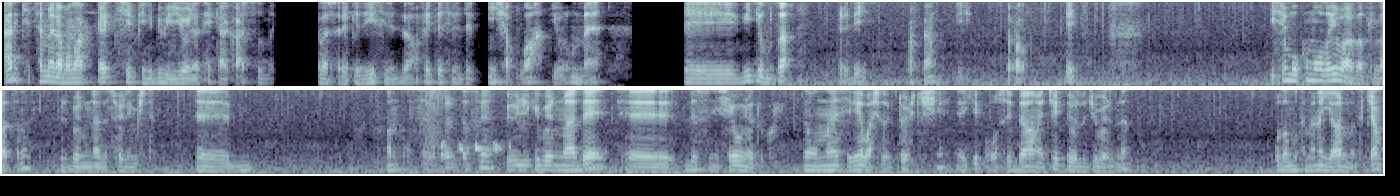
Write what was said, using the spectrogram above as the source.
Herkese merhabalar. Evet yepyeni bir videoyla tekrar karşınızdayım. Arkadaşlar hepiniz iyisinizdir, afiyettesinizdir inşallah diyorum ve eee, videomuza şöyle bir ufaktan geç yapalım. Evet. İsim okuma olayı vardı hatırlarsanız. Geçtiğimiz bölümlerde söylemiştim. An sayı haritası. Bir önceki bölümlerde eee Disney şey oynuyorduk. Online seriye başladık 4 kişi. Ekip o seri devam edecek 4. bölümden. O da muhtemelen yarın atacağım.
